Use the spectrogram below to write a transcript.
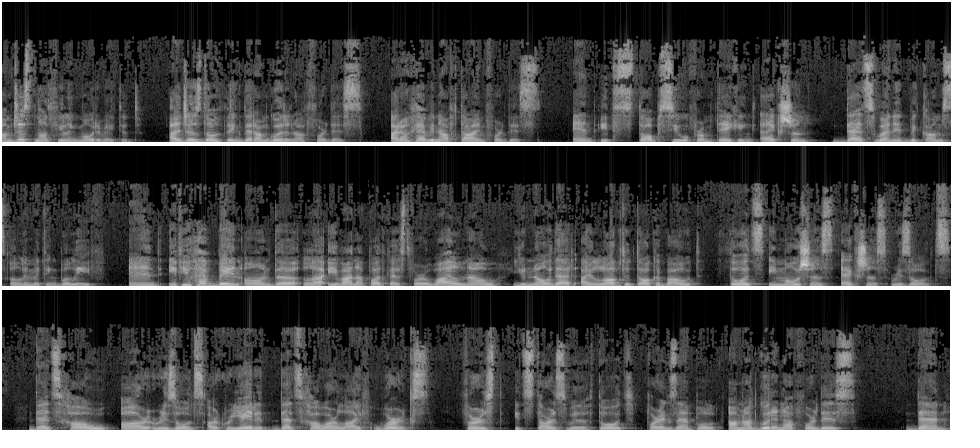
I'm just not feeling motivated. I just don't think that I'm good enough for this. I don't have enough time for this and it stops you from taking action, that's when it becomes a limiting belief. And if you have been on the Laivana podcast for a while now, you know that I love to talk about thoughts, emotions, actions, results. That's how our results are created. That's how our life works. First, it starts with a thought. For example, I'm not good enough for this. Then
